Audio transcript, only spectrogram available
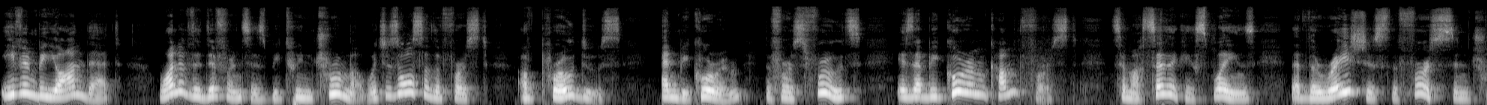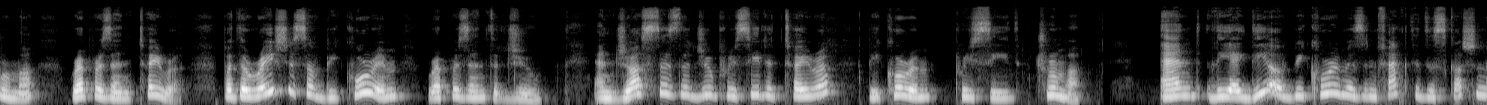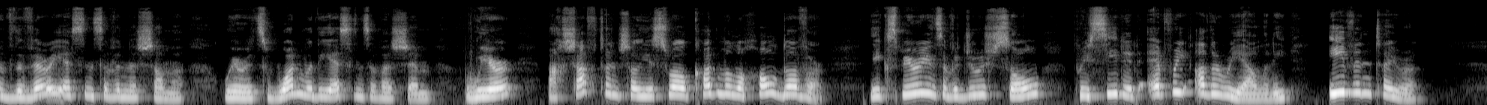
Even beyond that, one of the differences between Truma, which is also the first of produce, and Bikurim, the first fruits, is that Bikurim come first. Tzemach Tzedek explains that the Reishis, the firsts in Truma, represent Torah, but the Reishis of Bikurim represent the Jew. And just as the Jew preceded Torah, Bikurim precede Truma. And the idea of Bikurim is in fact a discussion of the very essence of a neshama, where it's one with the essence of Hashem, where Machshavtan Shal Yisrael Kadma L'chol Dover, the experience of a Jewish soul preceded every other reality, even Torah.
